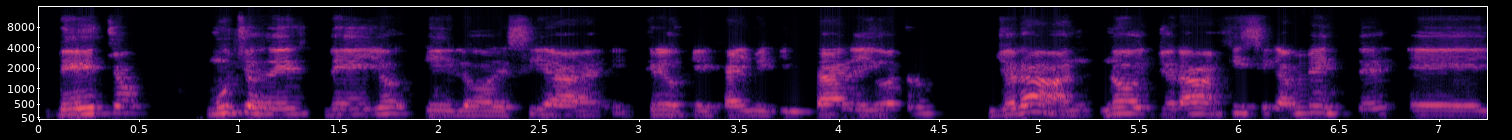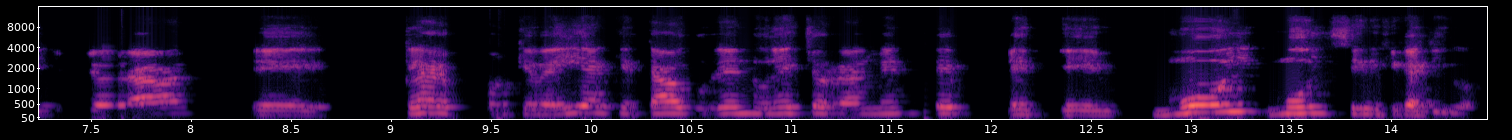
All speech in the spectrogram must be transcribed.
De hecho, muchos de, ellos, y lo decía creo que Jaime Quintana y otros, lloraban, no lloraban físicamente, eh, lloraban eh, Claro, porque veían que estaba ocurriendo un hecho realmente eh, eh, muy, muy significativo.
